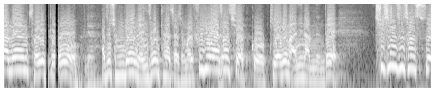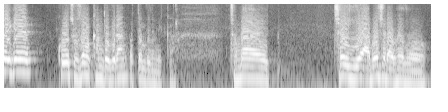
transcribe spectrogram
하면 저희 또 네. 아주 정겨운 왼손 타자 정말 훌륭한 선수였고 기억에 많이 남는데 추신수 선수에게 고 조성욱 감독이란 어떤 분입니까? 정말 제 2의 아버지라고 해도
